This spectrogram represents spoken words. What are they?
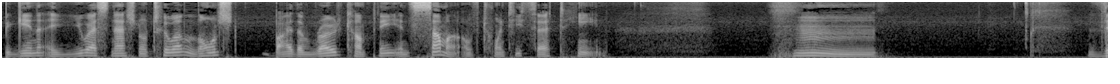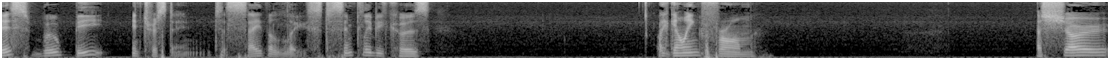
begin a US national tour launched by the road company in summer of 2013. Hmm. This will be interesting, to say the least, simply because we're going from a show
